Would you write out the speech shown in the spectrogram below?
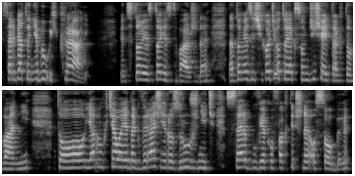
Serbia to nie był ich kraj. Więc to jest, to jest ważne. Natomiast jeśli chodzi o to, jak są dzisiaj traktowani, to ja bym chciała jednak wyraźnie rozróżnić Serbów jako faktyczne osoby,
